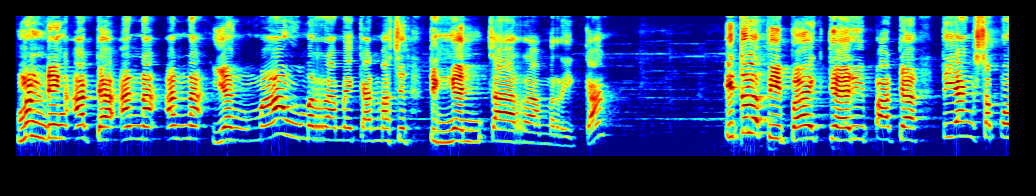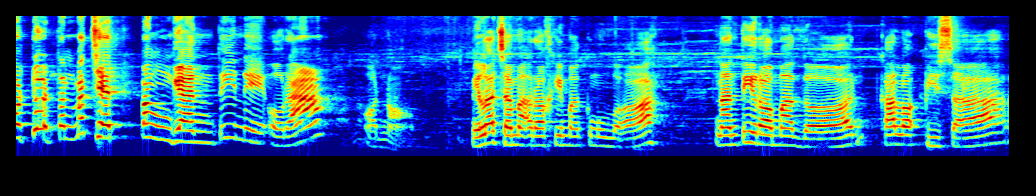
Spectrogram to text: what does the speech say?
Mending ada anak-anak yang mau meramaikan masjid dengan cara mereka. Itu lebih baik daripada tiang sepodotan masjid pengganti nih orang ono. Mila jamaah rahimakumullah. Nanti Ramadan kalau bisa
